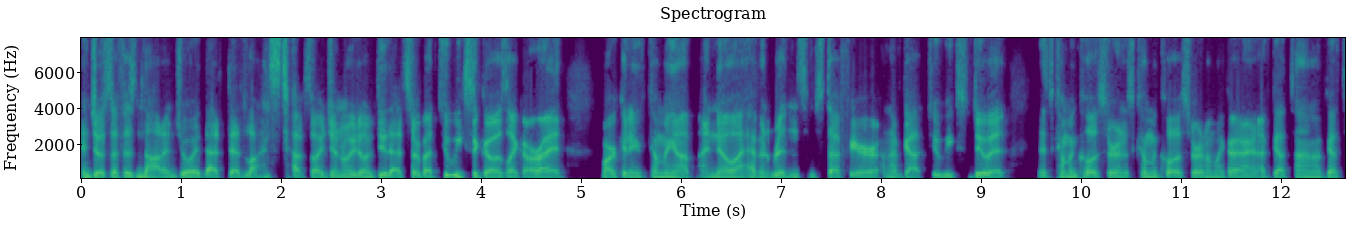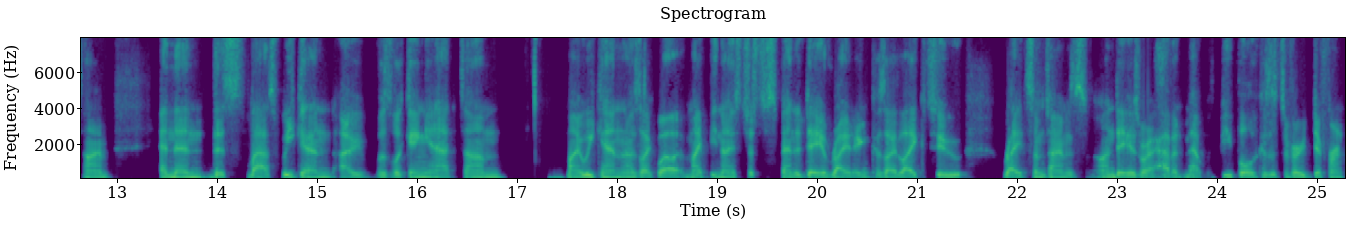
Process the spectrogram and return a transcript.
And Joseph has not enjoyed that deadline stuff. So I generally don't do that. So about two weeks ago, I was like, all right, marketing's coming up. I know I haven't written some stuff here and I've got two weeks to do it. And it's coming closer and it's coming closer. And I'm like, all right, I've got time. I've got time. And then this last weekend, I was looking at um, my weekend and I was like, well, it might be nice just to spend a day writing because I like to write sometimes on days where I haven't met with people because it's a very different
